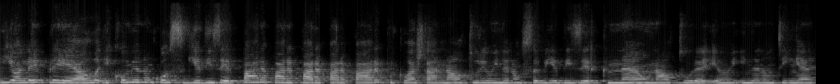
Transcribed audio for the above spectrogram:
e olhei para ela e como eu não conseguia dizer para, para, para, para, para, porque lá está, na altura eu ainda não sabia dizer que não, na altura eu ainda não tinha,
